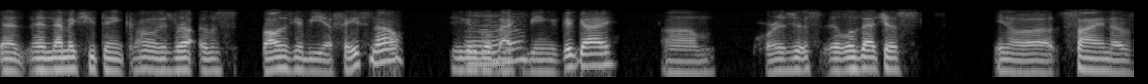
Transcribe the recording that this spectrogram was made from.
that and that makes you think, oh, is was Rollins gonna be a face now? Is he gonna go back to Mhm. being a good guy? Um, or is just was that just you know a sign of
